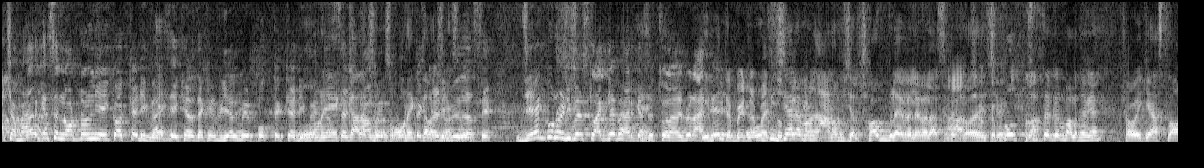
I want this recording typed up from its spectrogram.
আচ্ছা ভাইয়ের কাছে নট অনলি এই কয়েকটা ডিভাইস এখানে দেখেন রিয়েলমির প্রত্যেকটা ডিভাইস অনেক আছে, আছে। যে কোনো ডিভাইস লাগলে ভাইয়ের কাছে চলে আসবেন আই ইভেন এটা বেটার প্রাইস অফিসিয়াল এবং আনঅফিসিয়াল সবগুলো অ্যাভেলেবেল আছে ভাই আচ্ছা, ভালো থাকেন। সবাইকে আসসালাম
